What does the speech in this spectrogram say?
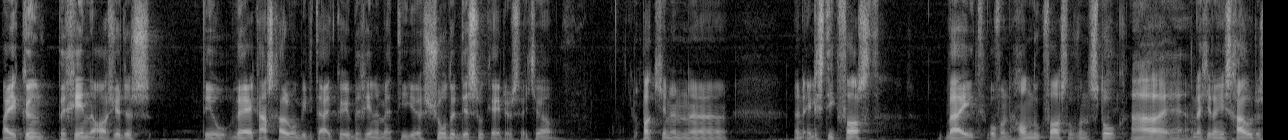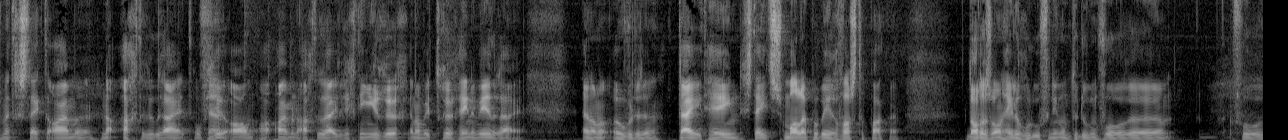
Maar je kunt beginnen als je dus wil werken aan schoudermobiliteit. Kun je beginnen met die eh, shoulder dislocators, weet je wel. Pak je een, eh, een elastiek vast, wijd, of een handdoek vast, of een stok. Oh. En dat je dan je schouders met gestrekte armen naar achteren draait. Of Ja. je arm- armen naar achteren draait richting je rug. En dan weer terug heen en weer draaien. En dan over de tijd heen steeds smaller proberen vast te pakken. Dat is wel een hele goede oefening om te doen voor, eh, voor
